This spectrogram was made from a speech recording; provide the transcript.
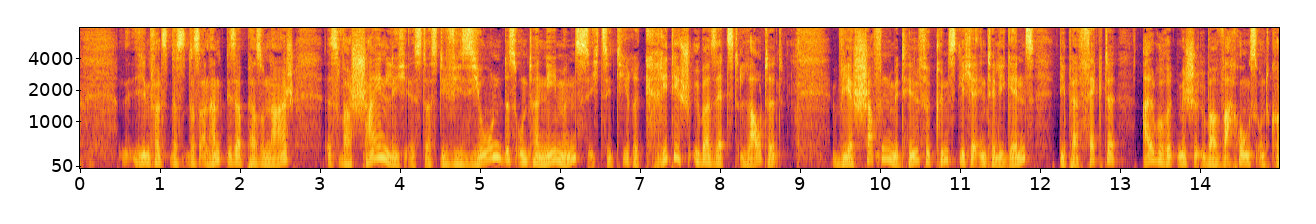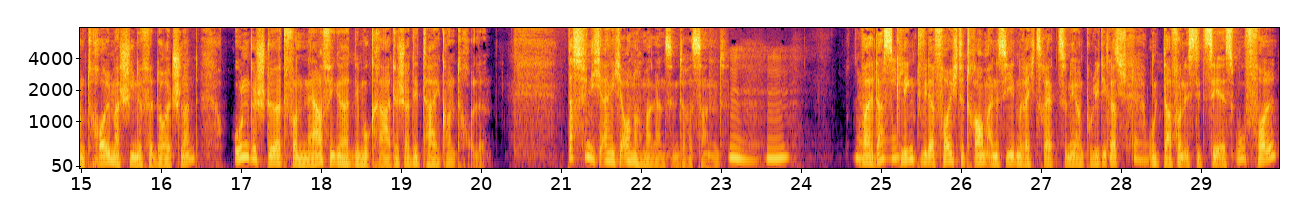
Jedenfalls, dass, dass anhand dieser Personage es wahrscheinlich ist, dass die Vision des Unternehmens, ich zitiere, kritisch übersetzt lautet, wir schaffen mit Hilfe künstlicher Intelligenz die perfekte algorithmische Überwachungs- und Kontrollmaschine für Deutschland, ungestört von nerviger demokratischer Detailkontrolle. Das finde ich eigentlich auch noch mal ganz interessant. Weil das klingt wie der feuchte Traum eines jeden rechtsreaktionären Politikers. Und davon ist die CSU voll.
